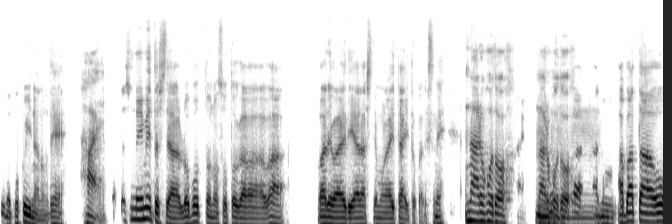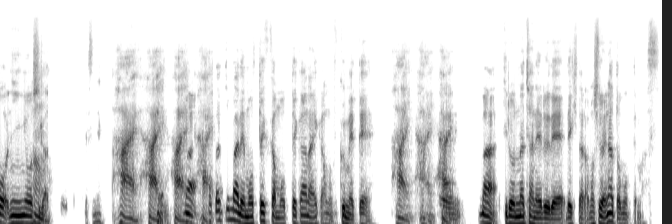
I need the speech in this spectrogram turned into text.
気のは得意なので、はい。私の夢としてはロボットの外側は、我々でやらせてもらいたいとかですね。なるほど。なるほど。うんあのアバターを人形師がですね。はいはいはいまあはい。形まで持っていくか持っていかないかも含めて、はいはいはい。えーまあ、いろんなチャンネルでできたら面白いなと思ってます。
